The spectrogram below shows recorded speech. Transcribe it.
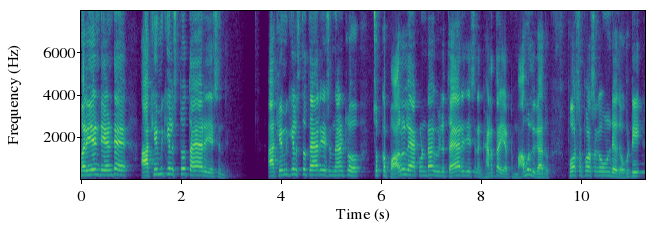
మరి ఏంటి అంటే ఆ కెమికల్స్తో తయారు చేసింది. ఆ కెమికల్స్తో తయారు చేసిన దాంట్లో చుక్క పాలు లేకుండా వీళ్ళు తయారు చేసిన ఘనత మామూలు కాదు. పోసపోసగా ఉండేది ఒకటి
